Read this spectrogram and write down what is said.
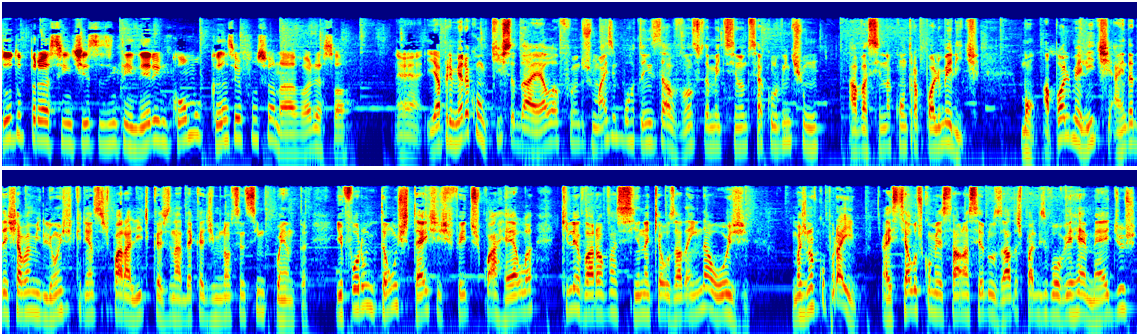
tudo para cientistas entenderem como o câncer funcionava. Olha só. É, e a primeira conquista da ela foi um dos mais importantes avanços da medicina do século XXI, a vacina contra a poliomielite. Bom, a poliomielite ainda deixava milhões de crianças paralíticas na década de 1950, e foram então os testes feitos com a rela que levaram à vacina que é usada ainda hoje. Mas não ficou por aí. As células começaram a ser usadas para desenvolver remédios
